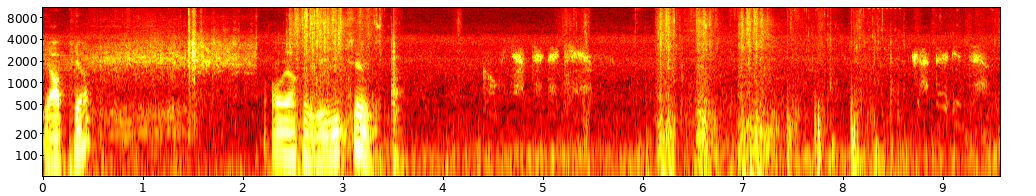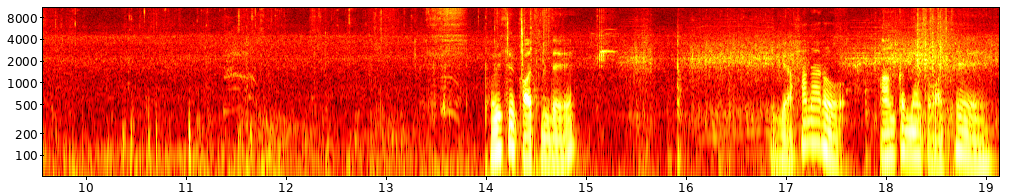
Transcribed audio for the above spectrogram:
이 앞이야? 어, 약간 2층. 더 있을 것 같은데 이게 하나로 안 끝날 것 같아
